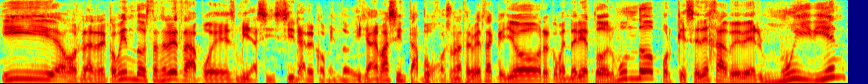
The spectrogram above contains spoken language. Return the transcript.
Y vamos, ¿la recomiendo esta cerveza? Pues mira, sí, sí la recomiendo. Y además sin tapujos. Es una cerveza que yo recomendaría a todo el mundo porque se deja beber muy bien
